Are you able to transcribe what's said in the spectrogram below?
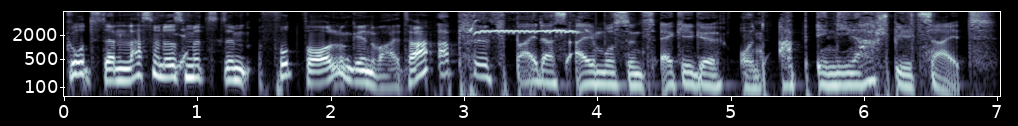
Gut, dann lassen wir das mit dem Football und gehen weiter. Abpfiff bei das Ei muss ins Eckige und ab in die Nachspielzeit.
